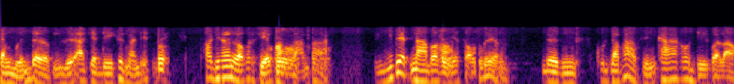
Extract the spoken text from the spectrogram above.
ยังเหมือนเดิม หรืออาจจะดีขึ้นมานิดหนึงเพราะฉะนั้นเราก็เสียความสามารถเวียดนามเราเสียสองเรื่องหนึ่งคุณภาพสินค้าเขาดีกว่าเรา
